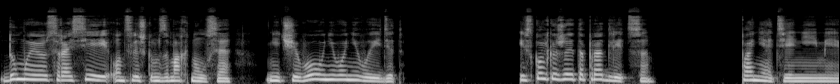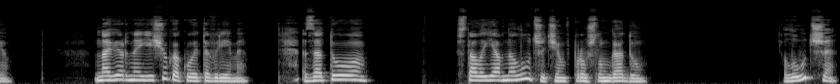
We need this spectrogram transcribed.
Думаю, с Россией он слишком замахнулся. Ничего у него не выйдет. И сколько же это продлится? Понятия не имею. Наверное, еще какое-то время. Зато стало явно лучше, чем в прошлом году. Лучше?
